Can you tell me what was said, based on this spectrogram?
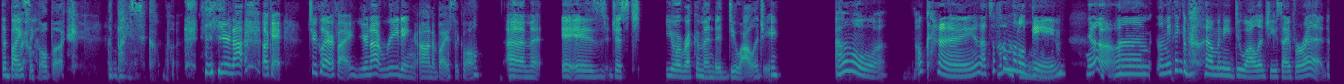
the bicycle book. The bicycle book. you're not okay. To clarify, you're not reading on a bicycle. Um, it is just your recommended duology. Oh, okay. That's a fun little Oh. game. Yeah, Um, let me think about how many duologies I've read.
